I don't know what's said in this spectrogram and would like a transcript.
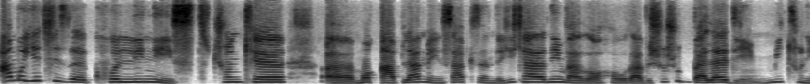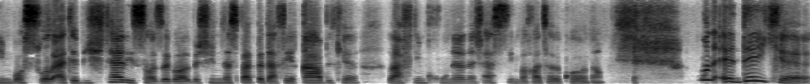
اما یه چیز کلی نیست چون که ما قبلا به این سبک زندگی کردیم و راه ها و روشاش رو بلدیم. می‌تونیم با سرعت بیشتری سازگار بشیم نسبت به دفعه قبل که رفتیم خونه نشستیم به خاطر کرونا. اون عده ای که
